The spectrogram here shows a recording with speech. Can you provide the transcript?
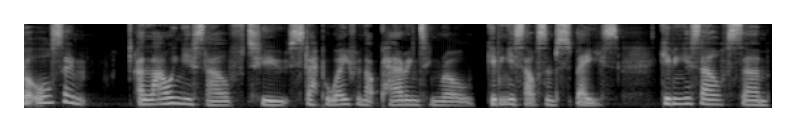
but also allowing yourself to step away from that parenting role, giving yourself some space, giving yourself some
